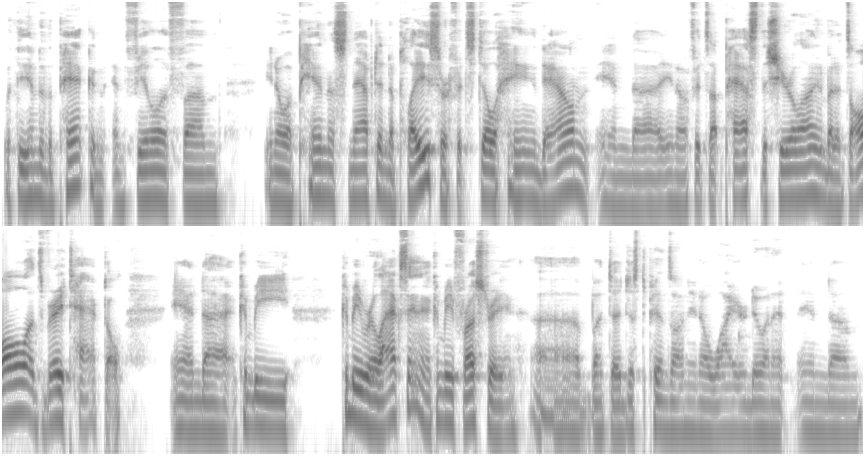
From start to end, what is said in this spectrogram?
with the end of the pick and, and feel if um, you know a pin is snapped into place or if it's still hanging down, and uh, you know if it's up past the shear line. But it's all it's very tactile, and uh, it can be can be relaxing and it can be frustrating. Uh, but it just depends on you know why you're doing it and. Um,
